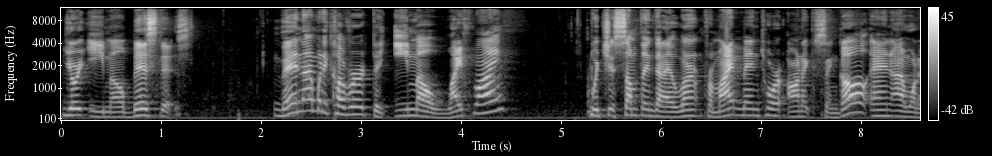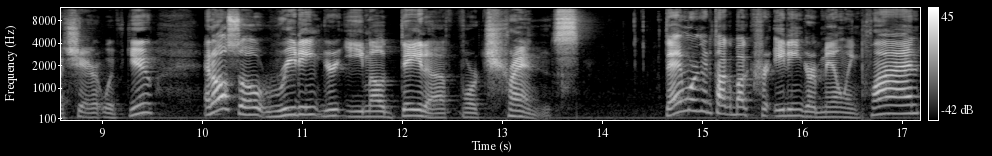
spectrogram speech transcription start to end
your email business. Then I'm going to cover the email lifeline, which is something that I learned from my mentor, Anik Singal, and I want to share it with you. And also reading your email data for trends. Then we're going to talk about creating your mailing plan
